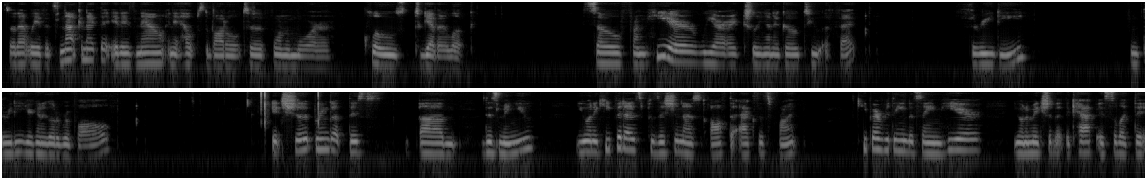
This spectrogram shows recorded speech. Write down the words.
So that way if it's not connected, it is now, and it helps the bottle to form a more closed together look. So from here, we are actually going to go to Effect, 3D. From 3D, you're going to go to Revolve. It should bring up this, um, this menu. You want to keep it as position as off the axis front. Keep everything the same here. You want to make sure that the cap is selected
